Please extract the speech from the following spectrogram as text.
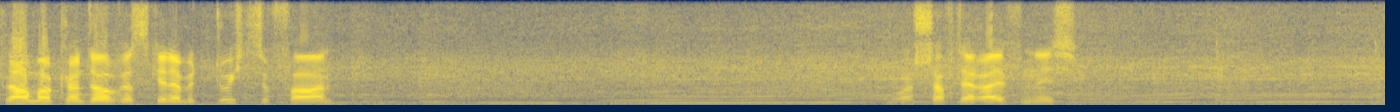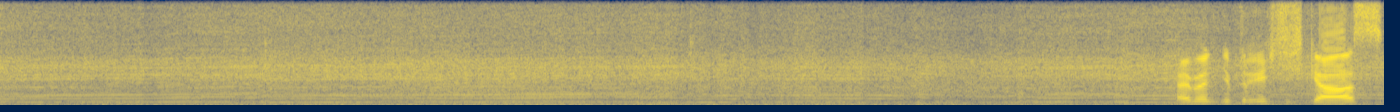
Klar, man könnte auch riskieren, damit durchzufahren. Aber schafft der Reifen nicht. Hamilton gibt richtig Gas.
